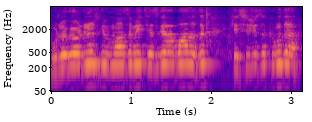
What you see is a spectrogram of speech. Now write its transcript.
Burada gördüğünüz gibi malzemeyi tezgaha bağladık. Kesici takımı da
